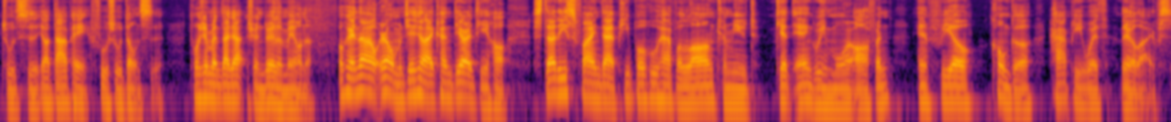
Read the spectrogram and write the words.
主词要搭配复数动词。同学们，大家选对了没有呢？OK，那让我们接下来看第二题哈。Studies find that people who have a long commute get angry more often and feel 空格 happy with their lives。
